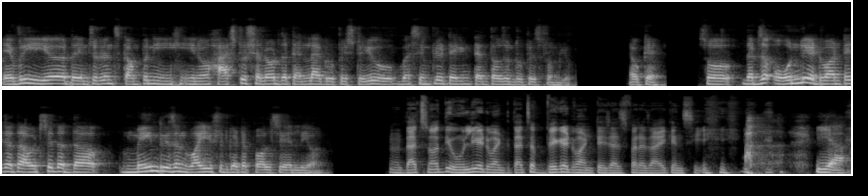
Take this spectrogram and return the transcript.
every year the insurance company, you know, has to shell out the 10 lakh rupees to you by simply taking 10,000 rupees from you. Okay. So that's the only advantage. I would say that the main reason why you should get a policy early on. Mm, that's not the only advantage. That's a big advantage as far as I can see. yeah.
